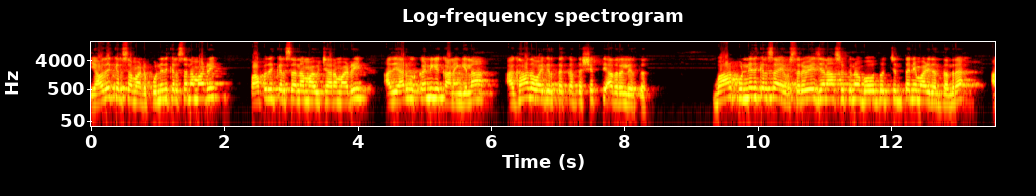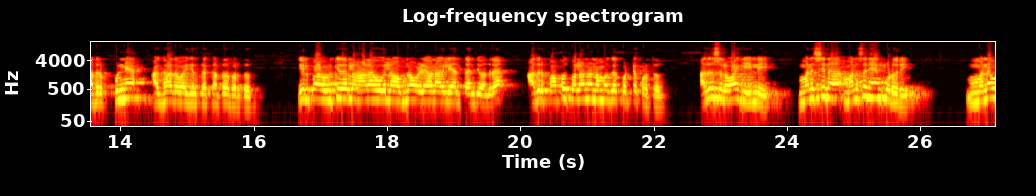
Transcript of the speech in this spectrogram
ಯಾವುದೇ ಕೆಲಸ ಮಾಡ್ರಿ, ಪುಣ್ಯದ ಕೆಲಸನ ಮಾಡ್ರಿ ಪಾಪದ ಕೆಲಸನ ನಮ್ಮ ವಿಚಾರ ಮಾಡ್ರಿ. ಅದು ಯಾರಿಗೂ ಕಣ್ಣಿಗೆ ಕಾಣಂಗಿಲ್ಲ. ಅಗಾಧವಾಗಿರ್ತಕ್ಕಂಥ ಶಕ್ತಿ ಅದರಲ್ಲಿ ಇರ್ತದೆ. ಬಹಳ ಪುಣ್ಯದ ಕೆಲಸ. ಸರ್ವೇ ಜನ ಸುಖನ ಬಹುದು ಚಿಂತನೆ ಮಾಡಿದಂತಂದ್ರ ಅದರ ಪುಣ್ಯ ಅಗಾಧವಾಗಿರ್ತಕ್ಕಂಥದ್ದು ಬರ್ತದೆ. ಇಲ್ಪ ಉಳ್ಕಿದವ್ರಲ್ಲ ಹಾಳಾಗಿ ಹೋಗಿಲ್ಲ ಒಬ್ನ ಒಳ್ಳೆಯವನಾಗ್ಲಿ ಅಂತ ಅಂದಿವಿ ಅಂದ್ರ ಅದ್ರ ಪಾಪದ ಫಲನ ನಮಗ ಕೊಟ್ಟೆ ಕೊಡ್ತದ. ಅದ್ರ ಸಲುವಾಗಿ ಇಲ್ಲಿ ಮನಸ್ಸಿನ, ಮನಸ್ಸನ್ನ ಹೆಂಗ್ ಕೊಡುದ್ರಿ? ಮನವ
